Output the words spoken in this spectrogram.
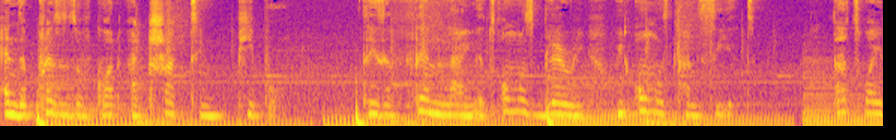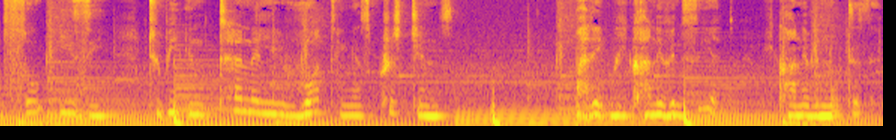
and the presence of God attracting people. There's a thin line, it's almost blurry, we almost can't see it. That's why it's so easy to be internally rotting as Christians, but it, we can't even see it, we can't even notice it.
